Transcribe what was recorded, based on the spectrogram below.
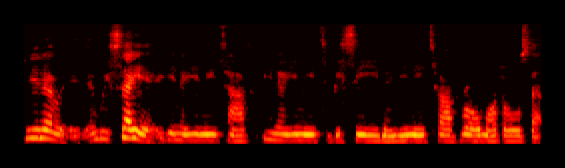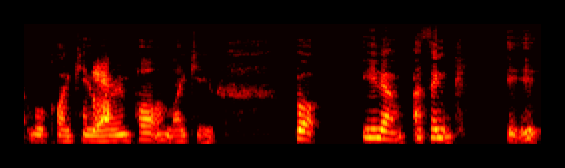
You know, eh, we say it. You know, you need to have. You know, you need to be seen, and you need to have role models that look like you Yeah. or are important like you. But you know, I think it.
